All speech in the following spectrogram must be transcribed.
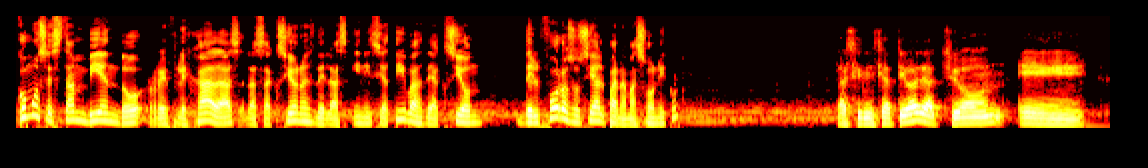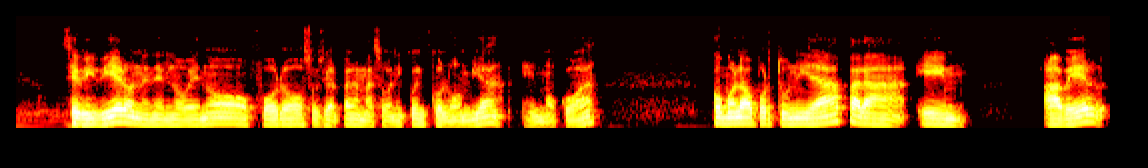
¿Cómo se están viendo reflejadas las acciones de las iniciativas de acción del Foro Social Panamazónico? Las iniciativas de acción eh, se vivieron en el noveno Foro Social Panamazónico en Colombia, en Mocoa, como la oportunidad para em, haber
